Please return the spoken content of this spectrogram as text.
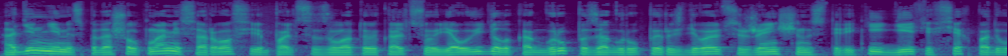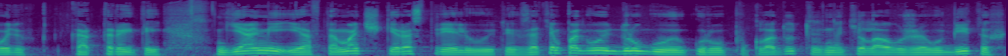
Один немец подошел к маме и сорвал с ее пальца золотое кольцо. Я увидела, как группа за группой раздеваются женщины, старики, дети, всех подводят к отрытой яме, и автоматчики расстреливают их. Затем подводят другую группу, кладут на тела уже убитых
